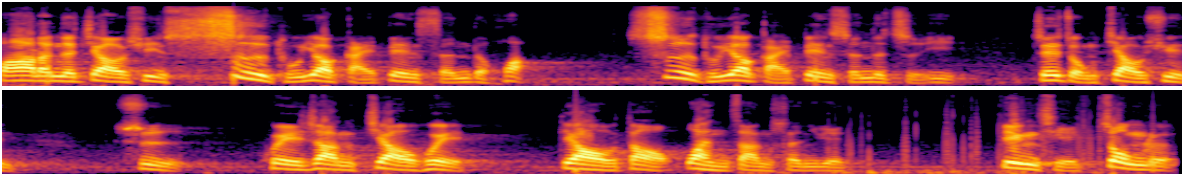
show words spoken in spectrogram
巴兰的教训试图要改变神的话，试图要改变神的旨意，这种教训是。会让教会掉到万丈深渊，并且中了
